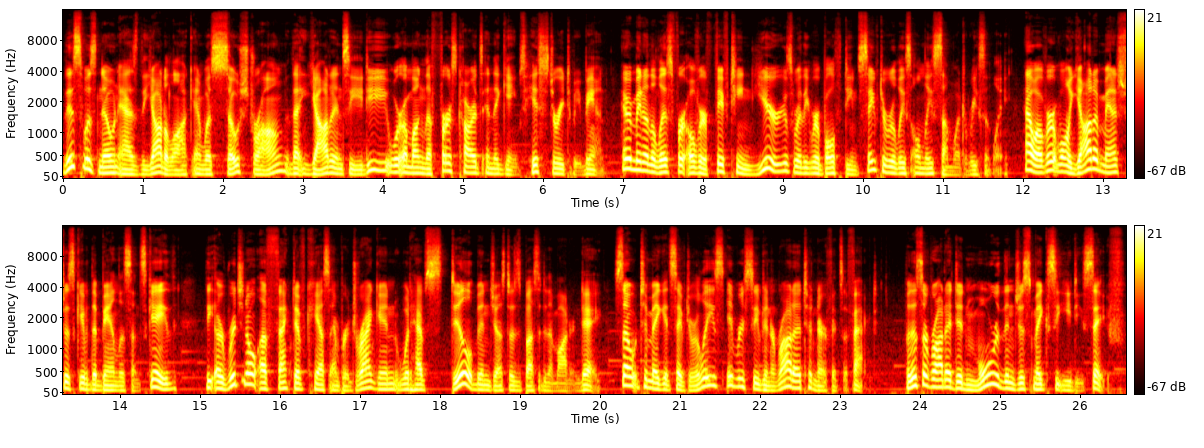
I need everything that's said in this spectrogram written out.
This was known as the Yata lock and was so strong that Yata and CED were among the first cards in the game's history to be banned. It remained on the list for over 15 years where they were both deemed safe to release only somewhat recently. However, while Yata managed to escape the ban list unscathed, the original effective Chaos Emperor Dragon would have still been just as busted in the modern day. So to make it safe to release, it received an errata to nerf its effect. But this errata did more than just make CED safe,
